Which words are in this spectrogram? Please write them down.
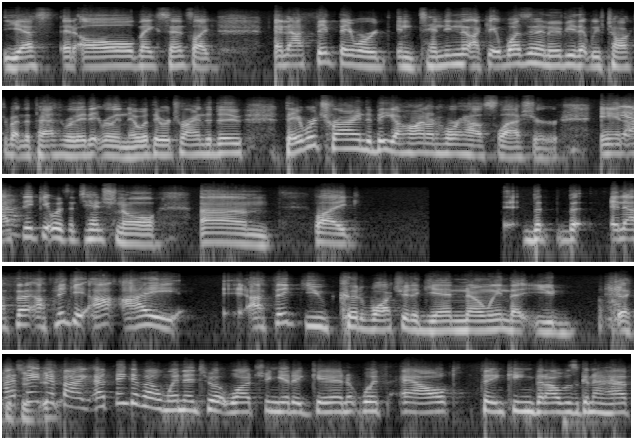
Yes, it all makes sense. Like, and I think they were intending it. Like, it wasn't a movie that we've talked about in the past where they didn't really know what they were trying to do. They were trying to be a haunted whorehouse slasher, and I think it was intentional. Um, like, but but and I th- I think it, I I I think you could watch it again knowing that you. Like I it's a- think if I, I think if I went into it watching it again without thinking that I was gonna have,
